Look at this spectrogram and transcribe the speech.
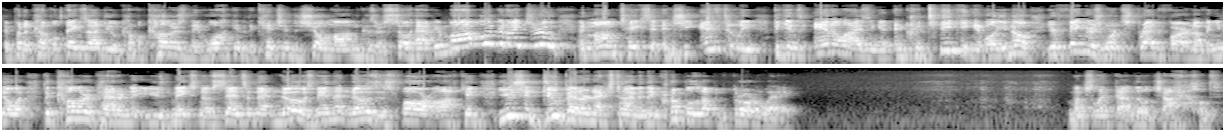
they put a couple things on, do a couple colors, and they walk into the kitchen to show mom because they're so happy. Mom, look what I drew! And mom takes it and she instantly begins analyzing it and critiquing it. Well, you know, your fingers weren't spread far enough. And you know what? The color pattern that you used makes no sense. And that nose, man, that nose is far off, kid. You should do better next time and then crumple it up and throw it away. Much like that little child,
